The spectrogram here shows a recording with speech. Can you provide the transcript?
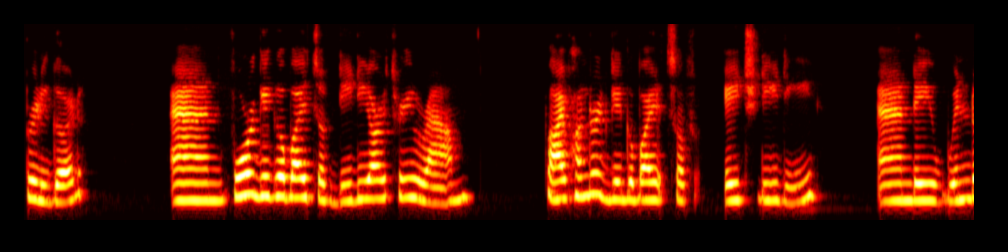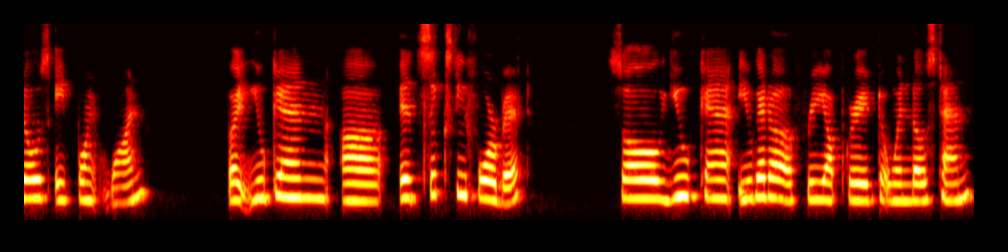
pretty good, and 4 gigabytes of DDR3 RAM, 500 gigabytes of HDD and a Windows 8.1 but you can uh it's 64 bit so you can you get a free upgrade to Windows 10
